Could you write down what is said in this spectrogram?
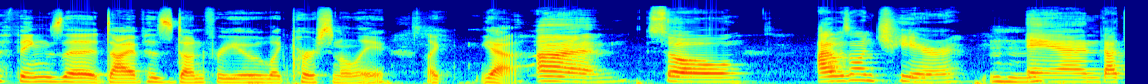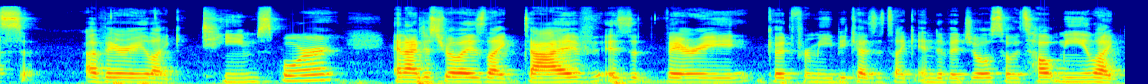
things that dive has done for you, like personally? Like, yeah. Um, so I was on cheer, Mm-hmm. and that's a very like team sport. And I just realized like dive is very good for me because it's like individual. So it's helped me like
